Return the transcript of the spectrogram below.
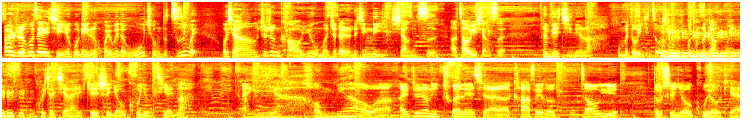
二者混在一起有股令人回味的无穷的滋味。我想这正好与我们这代人的经历相似啊，遭遇相似。分别几年了，我们都已经走向不同的岗位，回想起来真是有苦有甜啊。哎呀，好妙啊，还真让你串联起来了咖啡和苦遭遇。都是有苦有甜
